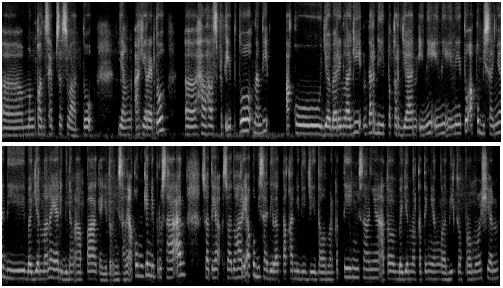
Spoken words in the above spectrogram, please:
uh, mengkonsep sesuatu yang akhirnya itu hal hal-hal seperti itu tuh nanti aku jabarin lagi ntar di pekerjaan ini ini ini itu aku bisanya di bagian mana ya di bidang apa kayak gitu. Misalnya aku mungkin di perusahaan suatu ya, suatu hari aku bisa diletakkan di digital marketing misalnya atau bagian marketing yang lebih ke promotion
